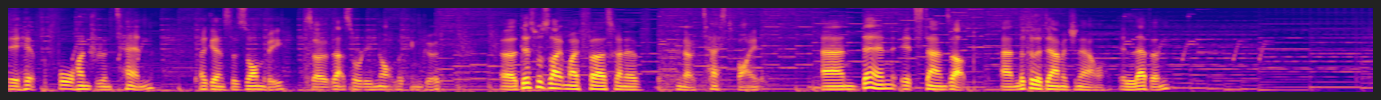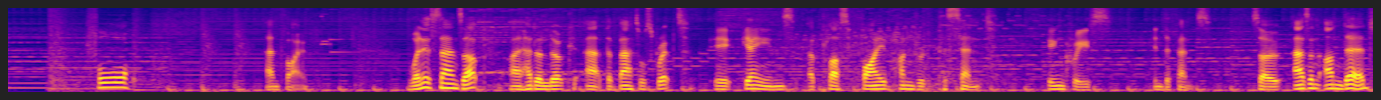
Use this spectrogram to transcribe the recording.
it hit for 410 against a zombie, so that's already not looking good. Uh, this was like my first kind of you know test fight, and then it stands up. And look at the damage now: 11, 4, and 5. When it stands up, I had a look at the battle script. It gains a plus 500% increase in defense. So as an undead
